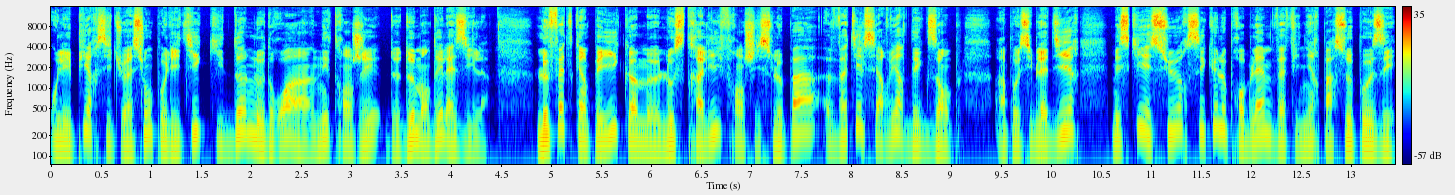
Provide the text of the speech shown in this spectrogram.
ou les pires situations politiques qui donnent le droit à un étranger de demander l'asile. Le fait qu'un pays comme l'Australie franchisse le pas va-t-il servir d'exemple? Impossible à dire, mais ce qui est sûr, c'est que le problème va finir par se poser,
